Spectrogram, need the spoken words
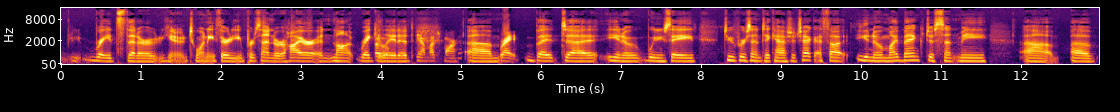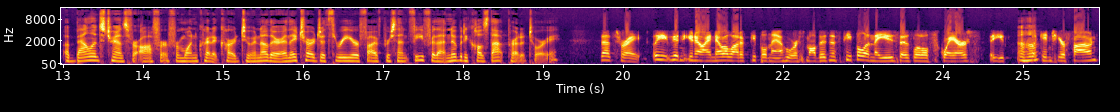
rates that are, you know, 20, 30% or higher and not regulated. Oh, yeah, much more. Um, right. But, uh, you know, when you say 2% to cash a check, I thought, you know, my bank just sent me uh, a, a, balance transfer offer from one credit card to another, and they charge a three or five percent fee for that. Nobody calls that predatory. That's right. You know, I know a lot of people now who are small business people, and they use those little squares that you uh-huh. click into your phone.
